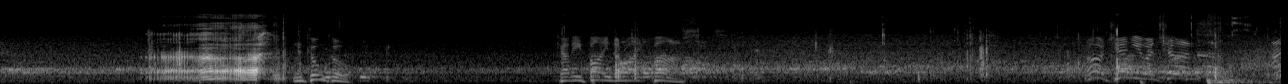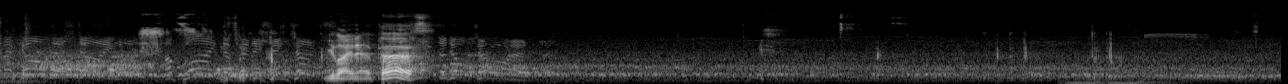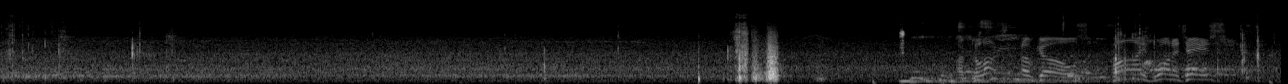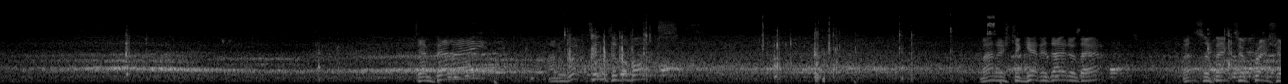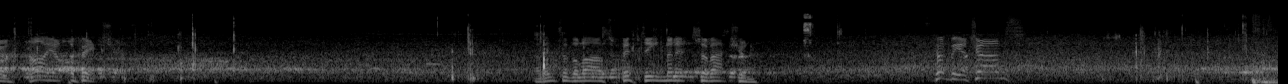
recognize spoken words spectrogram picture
Uh. Can he find the right pass? Oh, genuine chance. And a goal this time. Applying the finishing touch. you like that pass? The doctor ordered. A glut of goals. 5-1 it is. Dembele. And whipped into the box. Managed to get it out of there. That's effective pressure. High up the pitch. And into the last 15 minutes of action. Could be a chance.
